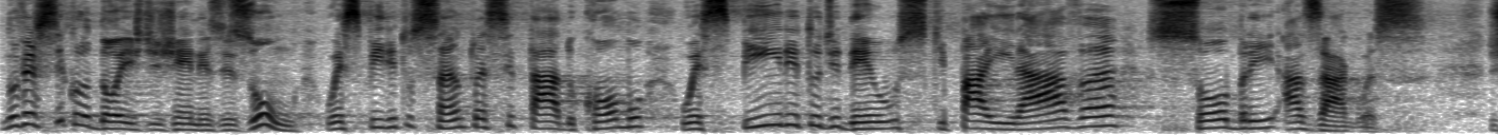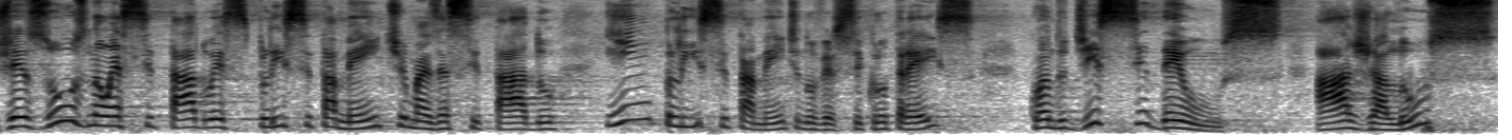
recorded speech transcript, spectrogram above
No versículo 2 de Gênesis 1, o Espírito Santo é citado como o Espírito de Deus que pairava sobre as águas. Jesus não é citado explicitamente, mas é citado implicitamente no versículo 3, quando disse Deus: haja luz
